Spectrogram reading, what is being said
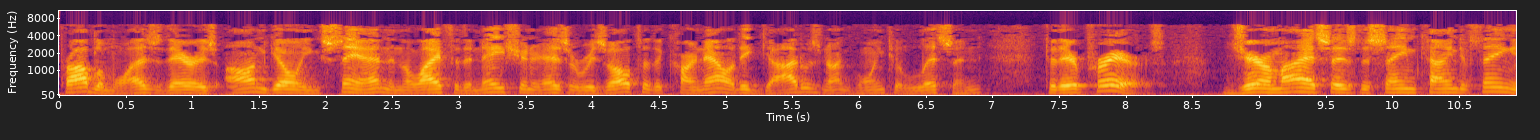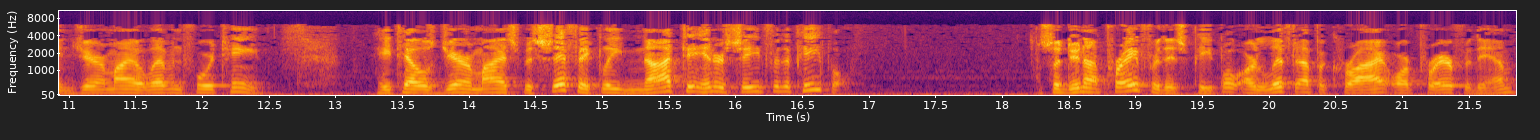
problem was there is ongoing sin in the life of the nation, and as a result of the carnality, God was not going to listen to their prayers. Jeremiah says the same kind of thing in Jeremiah 11:14. He tells Jeremiah specifically not to intercede for the people. So do not pray for this people or lift up a cry or prayer for them,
